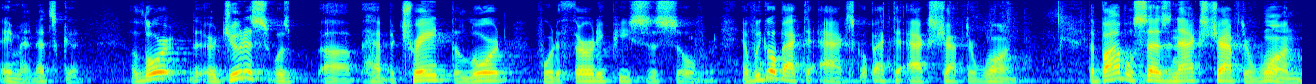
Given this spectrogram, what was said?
Amen. That's good. Lord, or Judas was uh, had betrayed the Lord for the thirty pieces of silver. If we go back to Acts, go back to Acts chapter one. The Bible says in Acts chapter one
